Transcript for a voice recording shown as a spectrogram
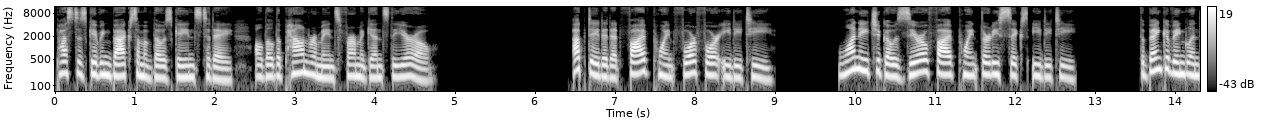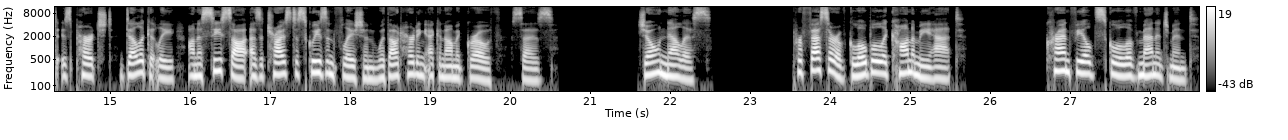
PUST is giving back some of those gains today, although the pound remains firm against the euro. Updated at 5.44 EDT. 1 each ago 05.36 EDT. The Bank of England is perched, delicately, on a seesaw as it tries to squeeze inflation without hurting economic growth, says Joe Nellis, professor of global economy at Cranfield School of Management.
